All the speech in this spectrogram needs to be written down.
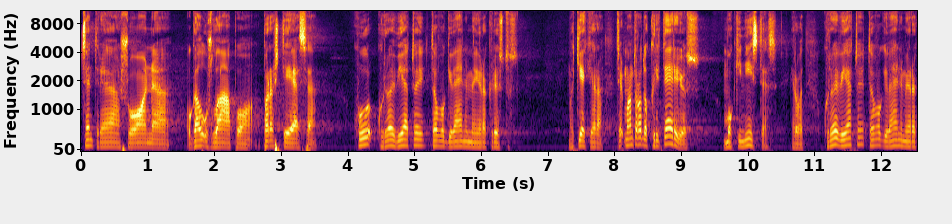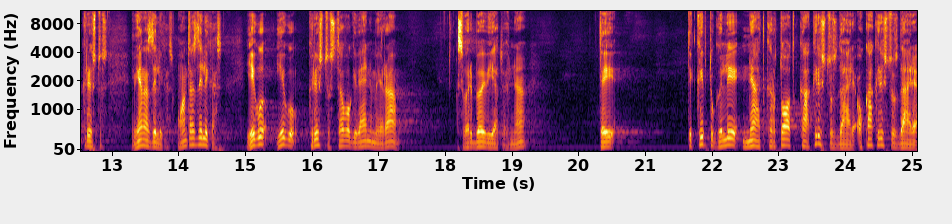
Centre, šone, o gal už lapo, paraštėse, kur, kurioje vietoje tavo gyvenime yra Kristus? Na kiek yra? Tai man atrodo kriterijus mokinystės. Ir vat, kurioje vietoje tavo gyvenime yra Kristus? Vienas dalykas. O antras dalykas. Jeigu, jeigu Kristus tavo gyvenime yra svarbioje vietoje, ne, tai, tai kaip tu gali neatkartot, ką Kristus darė. O ką Kristus darė?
